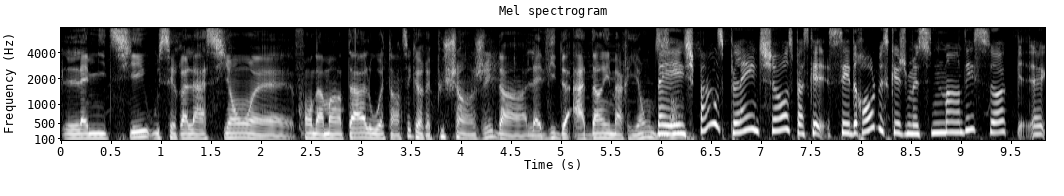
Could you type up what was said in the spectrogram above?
l'amitié ou ces relations euh, fondamentales ou authentiques auraient pu changer dans la vie de Adam et Marion, Bien, je pense plein de choses parce que c'est drôle parce que je me suis demandé ça, euh,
